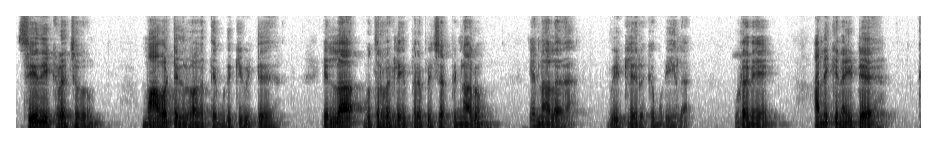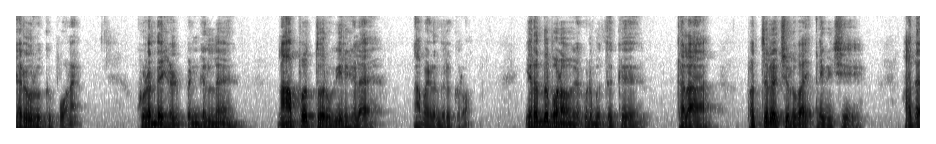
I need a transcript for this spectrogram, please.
செய்தி கிடைச்சதும் மாவட்ட நிர்வாகத்தை முடுக்கிவிட்டு எல்லா உத்தரவுகளையும் பிறப்பித்த பின்னாலும் என்னால் வீட்டில் இருக்க முடியல. உடனே அன்னைக்கு நைட்டே கரூருக்கு போனேன். குழந்தைகள் பெண்கள்னு நாற்பத்தோரு உயிர்களை நாம் இழந்திருக்கிறோம். இறந்து போனவங்க குடும்பத்துக்கு தலா பத்து லட்சம் ரூபாய் அறிவித்து அதை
